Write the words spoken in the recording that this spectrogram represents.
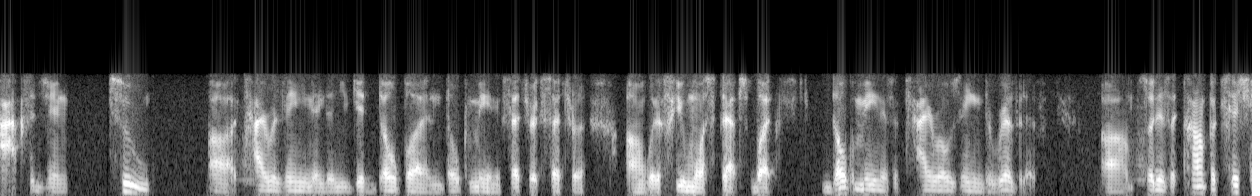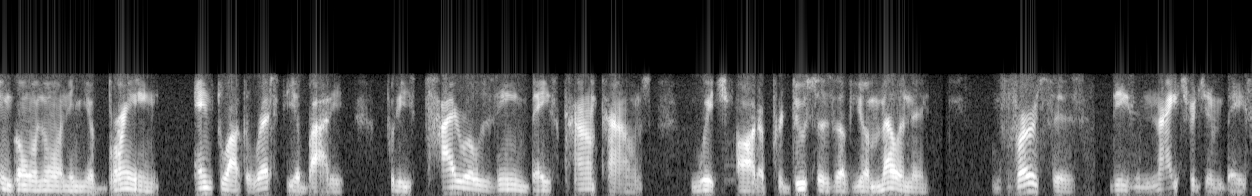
oxygen to uh, tyrosine, and then you get dopa and dopamine, et cetera, et cetera, uh, with a few more steps. But dopamine is a tyrosine derivative. Um, so there's a competition going on in your brain and throughout the rest of your body for these tyrosine based compounds, which are the producers of your melanin, versus these nitrogen based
